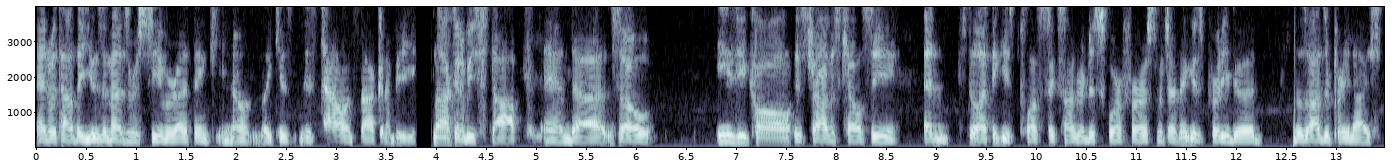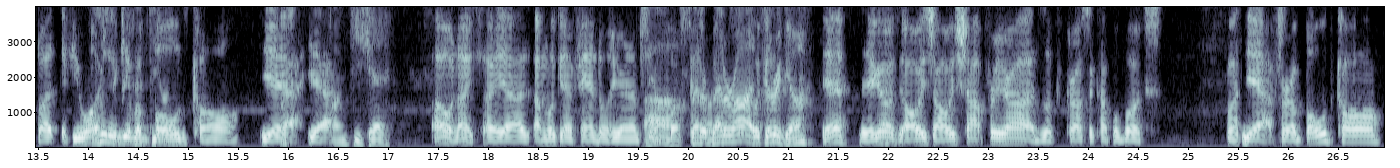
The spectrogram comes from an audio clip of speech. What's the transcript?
And with how they use him as a receiver, I think you know, like his his talent's not going to be not going to be stopped. And uh, so, easy call is Travis Kelce. And still, I think he's plus six hundred to score first, which I think is pretty good. Those odds are pretty nice. But if you want Plus me to give a 650 on- bold call, yeah, Plus- yeah. On DK. Oh, nice. I, yeah, I'm looking at FanDuel here and I'm seeing Ah, plus better 600. better odds. There we go. Yeah, there you go. Always always shop for your odds. Look across a couple books. But yeah, for a bold call,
